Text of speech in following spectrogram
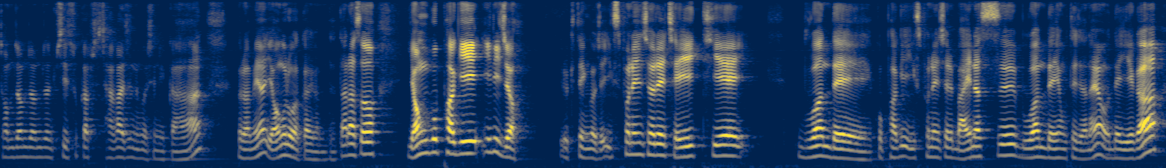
점점 점점 지수값이 작아지는 것이니까 그러면 0으로 가까이 갑니다. 따라서 0 곱하기 1이죠. 이렇게 된 거죠. 익스포넨셜의 jt의 무한대 곱하기 익스포넨셜의 마이너스 무한대 형태잖아요. 근데 얘가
